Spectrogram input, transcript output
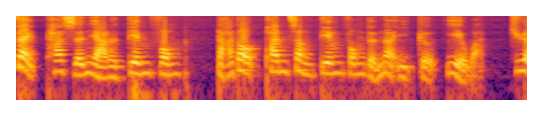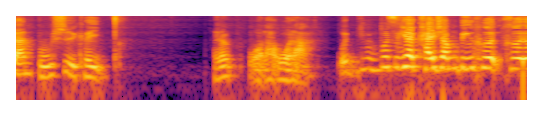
在他生涯的巅峰？达到攀上巅峰的那一个夜晚，居然不是可以，好像我啦我啦，我不是应该开香槟喝喝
